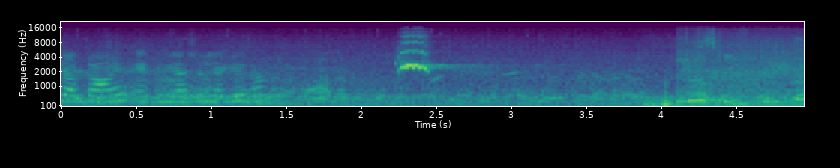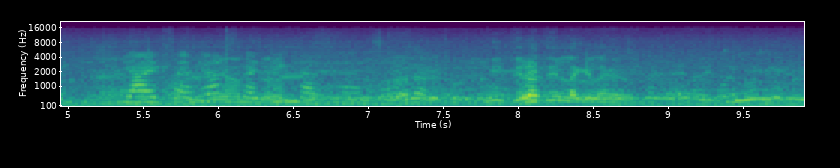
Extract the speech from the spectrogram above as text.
चलता हूँ एक रिहर्सल लगेगा। Yeah it's every I am sweating that's नहीं तेरा तेल लगे लगा।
